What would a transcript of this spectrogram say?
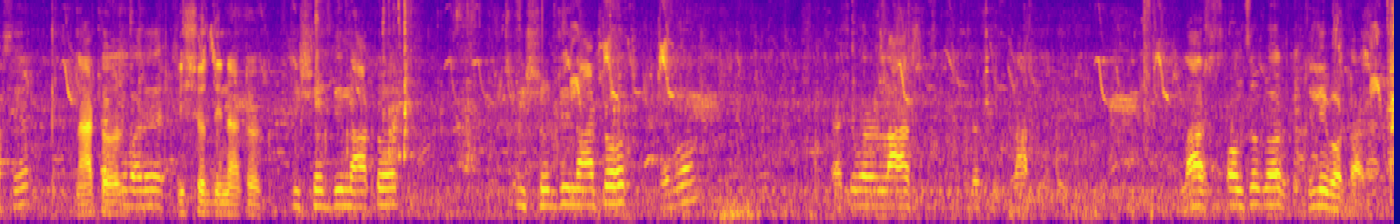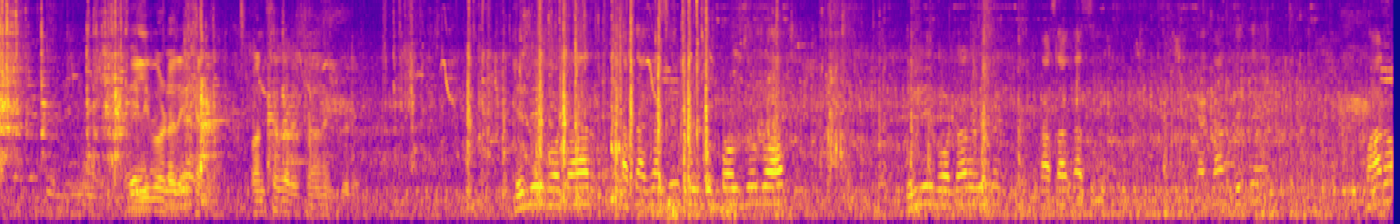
আসে নাটোর একেবারে ঈশ্বরদী নাটোর। ঈশ্বরদী নাটক ঈশ্বরদী নাটক এবং একেবারে লাস্ট লাস্ট পঞ্চগড় হিলিবটার হিলি বর্ডার এখানে। পঞ্চগড় হচ্ছে অনেক দূরে হিলি বটার কাছাকাছি কিন্তু পঞ্চগড় হিলি বটার হইলে কাছাকাছি। এখান থেকে বারো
